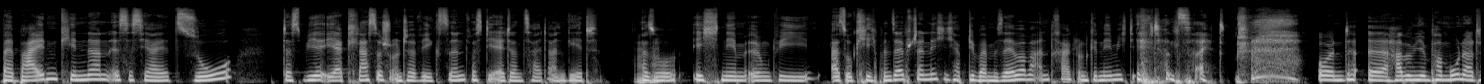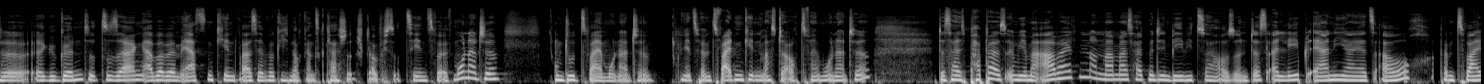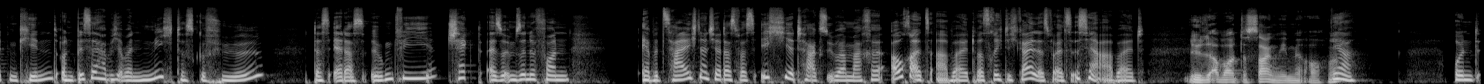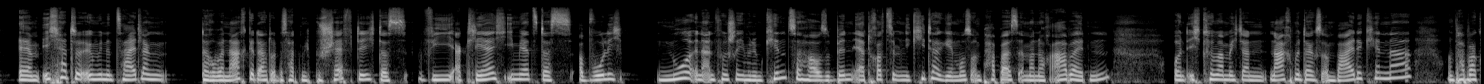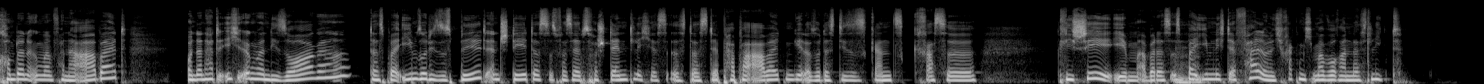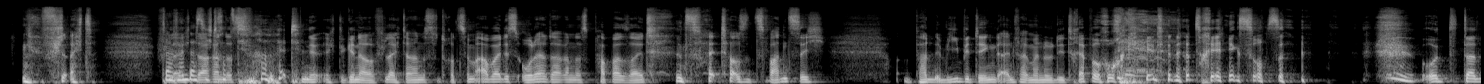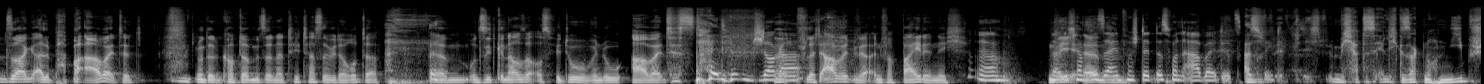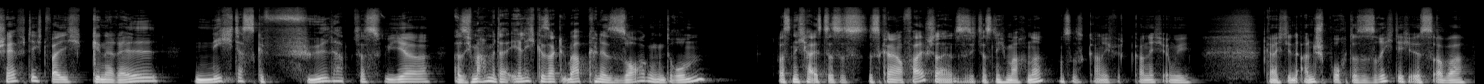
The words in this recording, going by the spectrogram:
bei beiden Kindern ist es ja jetzt so, dass wir eher klassisch unterwegs sind, was die Elternzeit angeht. Also ich nehme irgendwie, also okay, ich bin selbstständig, ich habe die bei mir selber beantragt und genehmigt die Elternzeit und äh, habe mir ein paar Monate äh, gegönnt sozusagen, aber beim ersten Kind war es ja wirklich noch ganz klassisch, glaube ich, so 10, 12 Monate und du zwei Monate. Und jetzt beim zweiten Kind machst du auch zwei Monate. Das heißt, Papa ist irgendwie immer arbeiten und Mama ist halt mit dem Baby zu Hause. Und das erlebt Ernie ja jetzt auch beim zweiten Kind. Und bisher habe ich aber nicht das Gefühl, dass er das irgendwie checkt. Also im Sinne von, er bezeichnet ja das, was ich hier tagsüber mache, auch als Arbeit, was richtig geil ist, weil es ist ja Arbeit. Aber das sagen wir mir auch. Ne? Ja. Und ähm, ich hatte irgendwie eine Zeit lang darüber nachgedacht und das hat mich beschäftigt, dass wie erkläre ich ihm jetzt, dass obwohl ich nur in Anführungsstrichen mit dem Kind zu Hause bin, er trotzdem in die Kita gehen muss und Papa ist immer noch arbeiten. Und ich kümmere mich dann nachmittags um beide Kinder und Papa kommt dann irgendwann von der Arbeit. Und dann hatte ich irgendwann die Sorge, dass bei ihm so dieses Bild entsteht, dass es was Selbstverständliches ist, dass der Papa arbeiten geht, also dass dieses ganz krasse Klischee eben, aber das ist bei ihm nicht der Fall. Und ich frage mich immer, woran das liegt. vielleicht, Daran, vielleicht dass daran, ich trotzdem arbeite. Ja, ich- genau, vielleicht daran, dass du trotzdem arbeitest oder daran, dass Papa seit 2020 pandemiebedingt einfach immer nur die Treppe hochgeht in der Trainingshose. Und dann sagen alle, Papa arbeitet. Und dann kommt er mit seiner Teetasse wieder runter ähm, und sieht genauso aus wie du, wenn du arbeitest. Beide im Ja, Jogger. vielleicht arbeiten wir einfach beide nicht. Ja. Nee, haben wir ähm, sein Verständnis von Arbeit jetzt Also gekriegt. ich, mich hat das ehrlich gesagt noch nie beschäftigt, weil ich generell nicht das Gefühl habe, dass wir, also ich mache mir da ehrlich gesagt überhaupt keine Sorgen drum, was nicht heißt, dass es, das kann ja auch falsch sein, dass ich das nicht mache, ne? Also es gar nicht, gar nicht irgendwie, gar nicht den Anspruch, dass es richtig ist, aber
